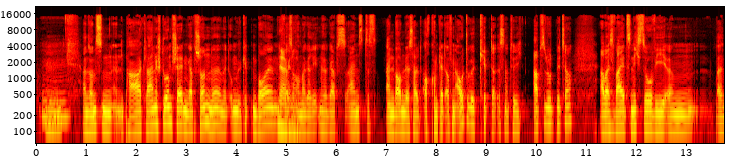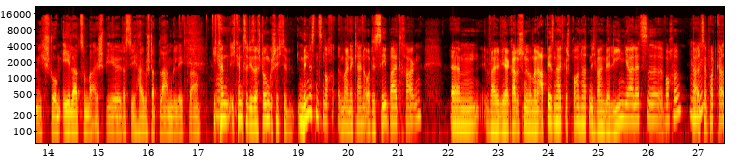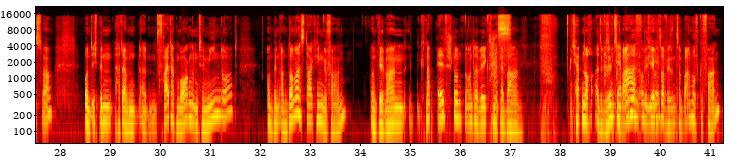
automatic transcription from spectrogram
Ansonsten ein paar kleine Sturmschäden gab's schon, ne, mit umgekippten Bäumen. Ja, ich weiß genau. auch in Margaretenhöhe gab's eins, das, ein Baum, der ist halt auch komplett auf ein Auto gekippt. Das ist natürlich absolut bitter. Aber es war jetzt nicht so wie, ähm, weiß nicht, Sturm Ela zum Beispiel, dass die halbe Stadt lahmgelegt war. Ich Ja. kann, ich kann zu dieser Sturmgeschichte mindestens noch meine kleine Odyssee beitragen, ähm, weil wir ja gerade schon über meine Abwesenheit gesprochen hatten. Ich war in Berlin ja letzte Woche, äh, als der Podcast war. Und ich bin, hatte am, am Freitagmorgen einen Termin dort und bin am Donnerstag hingefahren. Und wir waren knapp elf Stunden unterwegs mit der Bahn. Ich hatte noch, also wir Ach, sind zum der Bahn, Bahnhof, okay. ja, pass auf, wir sind zum Bahnhof gefahren.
